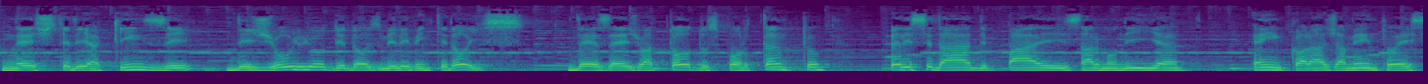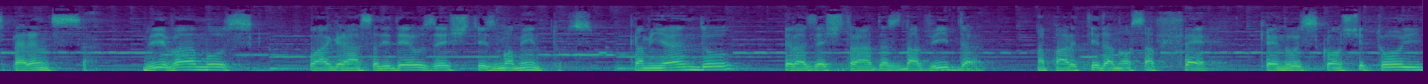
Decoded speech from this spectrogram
neste dia 15 de julho de 2022. Desejo a todos, portanto, felicidade, paz, harmonia, encorajamento, esperança. Vivamos com a graça de Deus, estes momentos, caminhando pelas estradas da vida, a partir da nossa fé, que nos constitui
